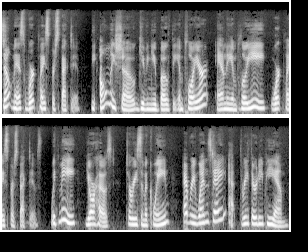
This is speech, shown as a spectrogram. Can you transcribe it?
Don't miss Workplace Perspective, the only show giving you both the employer and the employee workplace perspectives. With me, your host, Teresa McQueen, every Wednesday at 3:30 p.m.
